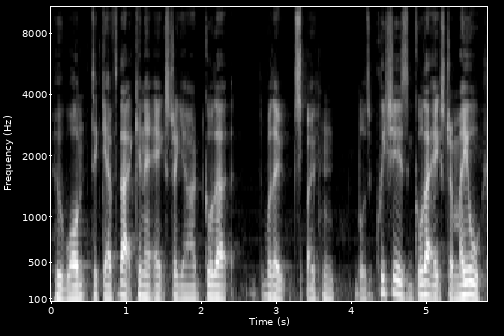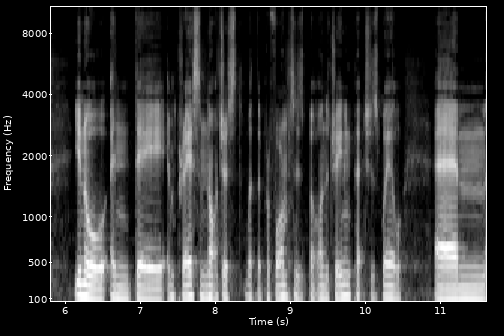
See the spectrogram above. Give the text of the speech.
who want to give that kind of extra yard, go that without spouting loads of cliches, go that extra mile, you know, and uh, impress them not just with the performances but on the training pitch as well. Um,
